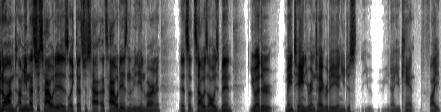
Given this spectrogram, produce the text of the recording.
no, I'm, I mean that's just how it is. Like that's just how that's how it is in the media environment, and it's that's how it's always been. You either maintain your integrity and you just you you know you can't fight.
